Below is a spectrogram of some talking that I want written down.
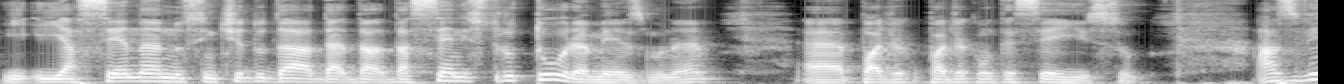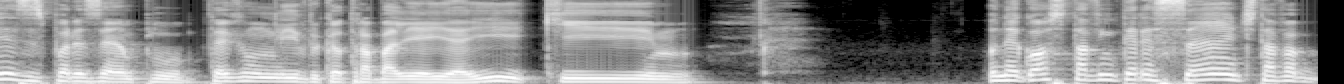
E, e a cena no sentido da, da, da, cena estrutura mesmo, né? É, pode, pode acontecer isso. Às vezes, por exemplo, teve um livro que eu trabalhei aí que o negócio estava interessante, tava,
